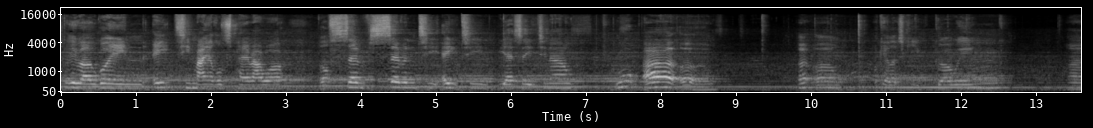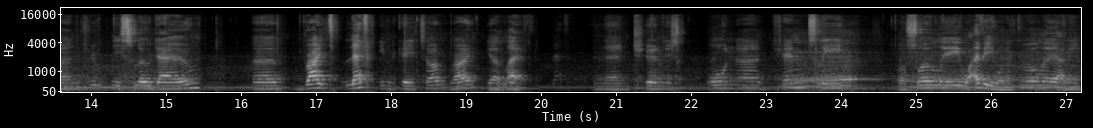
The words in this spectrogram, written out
So we are going 80 miles per hour. Well, 70, 80, yes, 80 now. Ooh, uh oh. Uh oh. Okay, let's keep going and please slow down. Uh, right, left indicator, right, yeah, left. And then turn this corner gently or slowly, whatever you want to call it. I mean,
